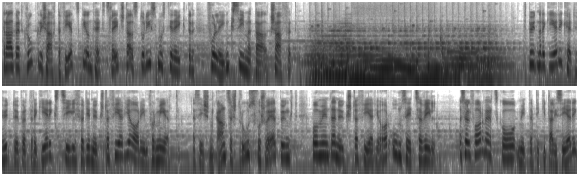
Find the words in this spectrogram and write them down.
Der Albert Krucker ist 48 und hat zuletzt als Tourismusdirektor von Links Simmental geschafft. Bündner Regierung hat heute über das Regierungsziel für die nächsten vier Jahre informiert. Es ist ein ganzer Strauß von Schwerpunkten, die man in den nächsten vier Jahren umsetzen will. Es soll vorwärts gehen mit der Digitalisierung.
